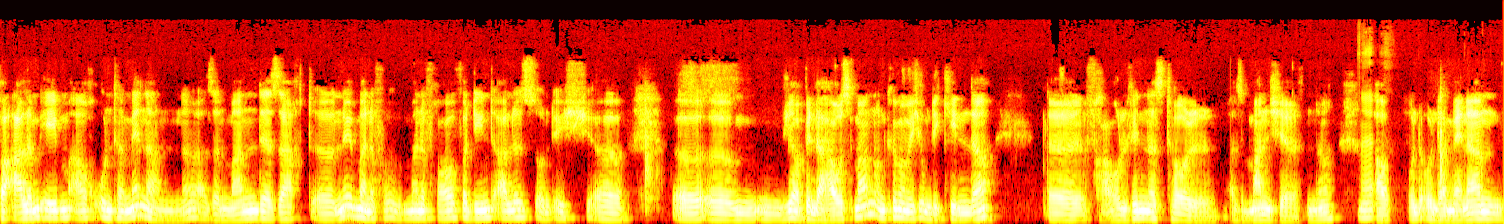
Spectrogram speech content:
vor allem eben auch unter Männern. Ne? Also ein Mann, der sagt, äh, nee, meine, meine Frau verdient alles und ich äh, äh, ähm, ja, bin der Hausmann und kümmere mich um die Kinder. Äh, Frauen finden das toll, also manche. Ne? Ja. Auch, und unter Männern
